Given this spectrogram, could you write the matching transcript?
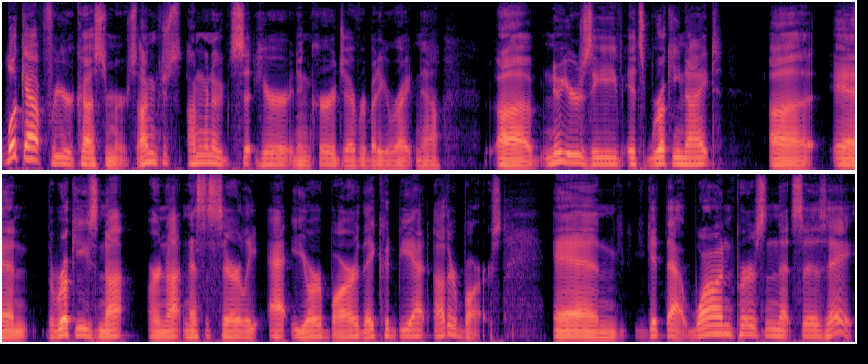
look out for your customers. I'm just, I'm going to sit here and encourage everybody right now uh, New Year's Eve, it's rookie night, uh, and the rookies not are not necessarily at your bar. They could be at other bars, and you get that one person that says, "Hey,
